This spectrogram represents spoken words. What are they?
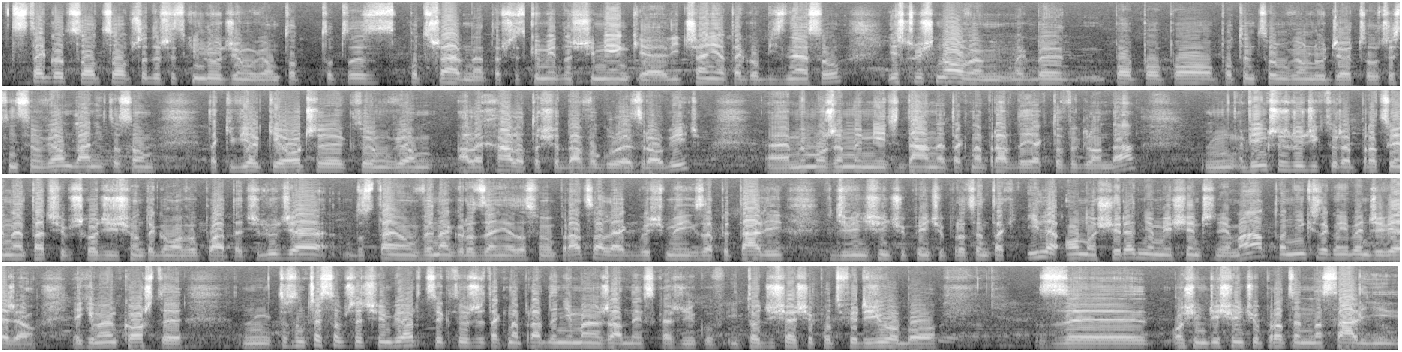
Z tego, co, co przede wszystkim ludzie mówią, to, to, to jest potrzebne, te wszystkie umiejętności miękkie, liczenie tego biznesu jest czymś nowym, jakby po, po, po, po tym, co mówią ludzie, co uczestnicy mówią, dla nich to są takie wielkie oczy, które mówią, ale halo, to się da w ogóle zrobić, e, my możemy mieć dane tak naprawdę, jak to wygląda. Mm, Większość ludzi, która pracuje na etacie, przychodzi 10 ma wypłatę. Ci ludzie dostają wynagrodzenie za swoją pracę, ale jakbyśmy ich zapytali w 95% ile ono średnio miesięcznie ma, to nikt tego nie będzie wiedział. Jakie mają koszty. Mm, To są często przedsiębiorcy, którzy tak naprawdę nie mają żadnych wskaźników i to dzisiaj się potwierdziło, bo z 80% na sali,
